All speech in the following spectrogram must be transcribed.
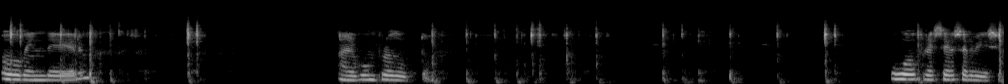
O vender algún producto. Ofrecer servicio.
